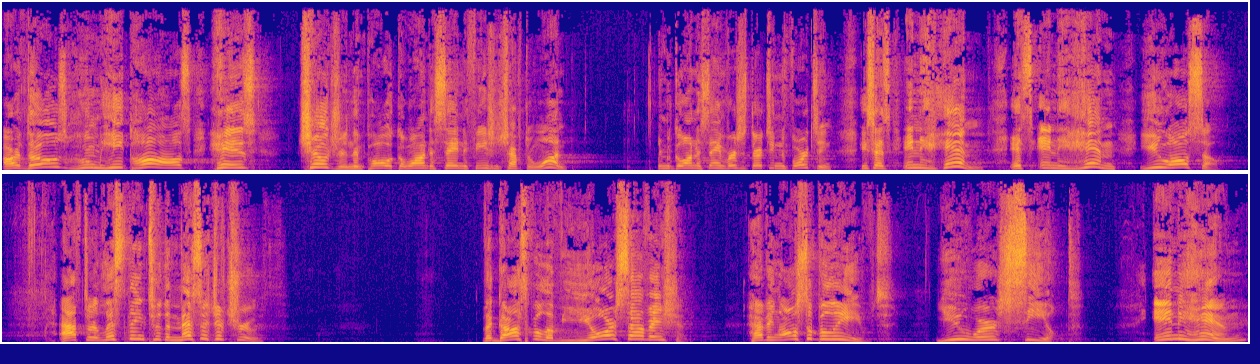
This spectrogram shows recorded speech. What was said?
are those whom he calls his children. Then Paul would go on to say in Ephesians chapter 1. And we go on to say in verses 13 and 14, he says, In him, it's in him you also, after listening to the message of truth, the gospel of your salvation, having also believed, you were sealed in him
